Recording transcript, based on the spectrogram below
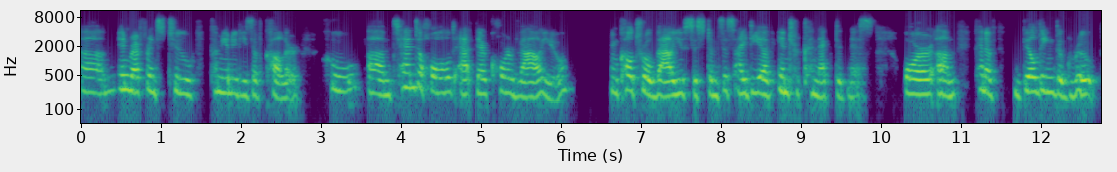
um, in reference to communities of color who um, tend to hold at their core value and cultural value systems, this idea of interconnectedness or um, kind of building the group.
